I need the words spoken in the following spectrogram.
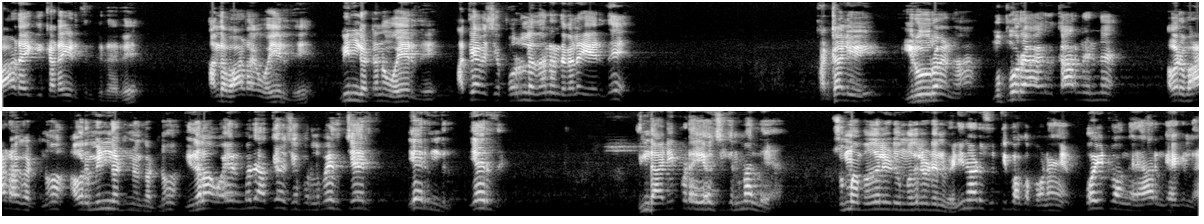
வாடகைக்கு கடை எடுத்திருக்கிறாரு. அந்த வாடகை உயருது மின் கட்டணம் உயருது. அத்தியாவசிய பொருளில் தானே அந்த விலை ஏறுது? தக்காளி இருபது ரூபான்னா முப்பது ரூபா ஆகிறது காரணம் என்ன? அவர் வாடகை கட்டணும் அவர் மின் கட்டணம் கட்டணும். இதெல்லாம் உயரும் போது அத்தியாவசிய பொருள் போய் அது சேருது ஏறுந்து ஏறுது. இந்த அடிப்படை யோசிக்கணுமா இல்லையா? சும்மா முதலீடு முதலீடுன்னு வெளிநாடு சுற்றி பார்க்க போனேன். போயிட்டு வாங்க யாரும் கேட்கல.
